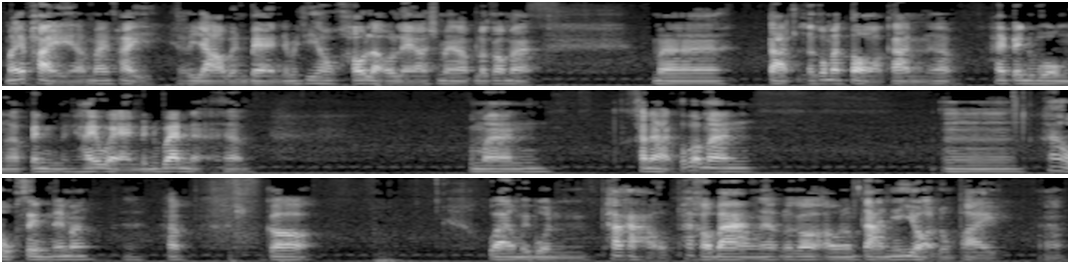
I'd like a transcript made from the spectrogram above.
ไม้ไผ่ครับไม้ไผ่ยาวแบนๆใช่ไหมที่เขาเขาเหลาแล้วใช่ไหมครับแล้วก็มามาตัดแล้วก็มาต่อกันนะครับ ให้เป็นวงครับ เป็นให้แหวนเป็นแว่นนะครับ ประมาณขนาดก็ประมาณ อืมห้าหกเซนได้มั้งครับ ก็ วางไปบนผ้าขาวผ้าขาวบางนะครับ แล้วก็เอาน้ำตาลเนี่ยหยอดลงไปนะครับ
